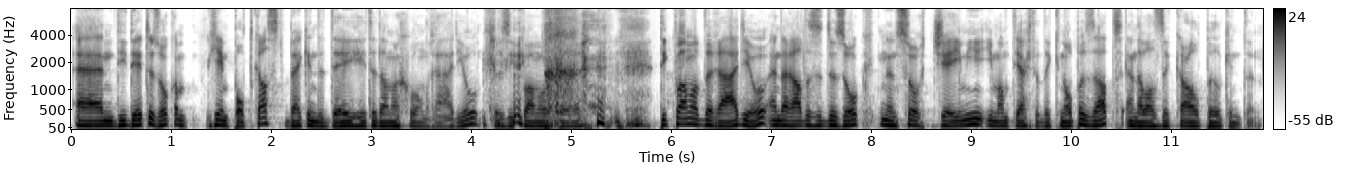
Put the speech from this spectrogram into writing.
En die deed dus ook een, geen podcast. Back in the day heette dat nog gewoon radio. Dus die kwam, op de, die kwam op de radio. En daar hadden ze dus ook een soort Jamie, iemand die achter de knoppen zat. En dat was de Carl Pilkington.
